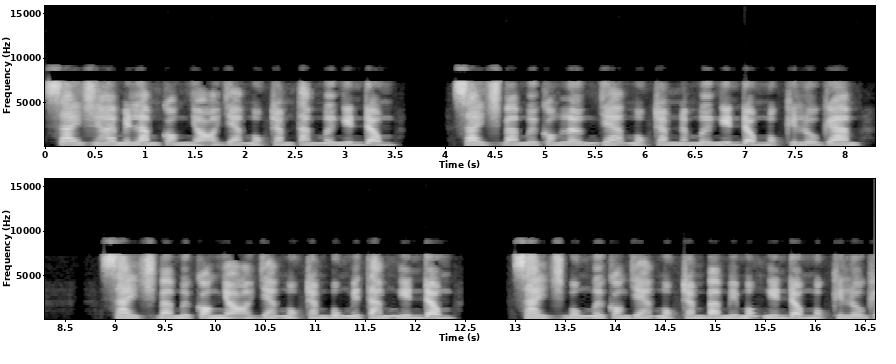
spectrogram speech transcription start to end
Size 25 con nhỏ giá 180.000 đồng size 30 con lớn giá 150.000 đồng 1 kg. Size 30 con nhỏ giá 148.000 đồng. Size 40 con giá 131.000 đồng 1 kg.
